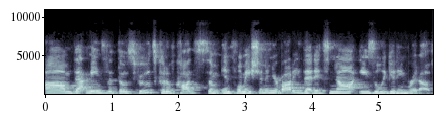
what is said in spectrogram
um, that means that those foods could have caused some inflammation in your body that it's not easily getting rid of.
